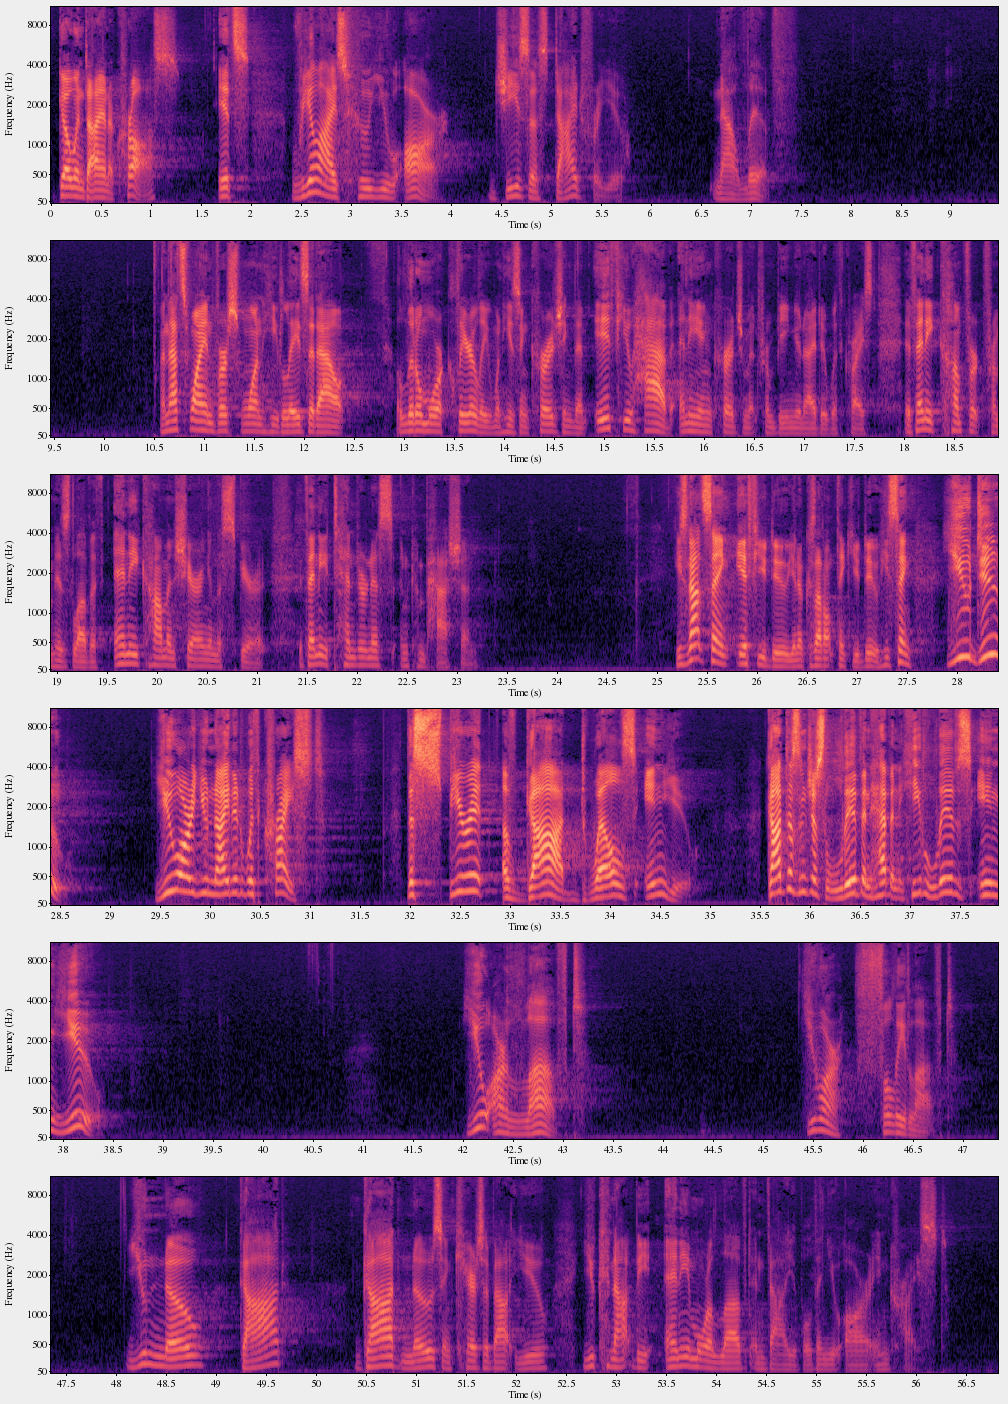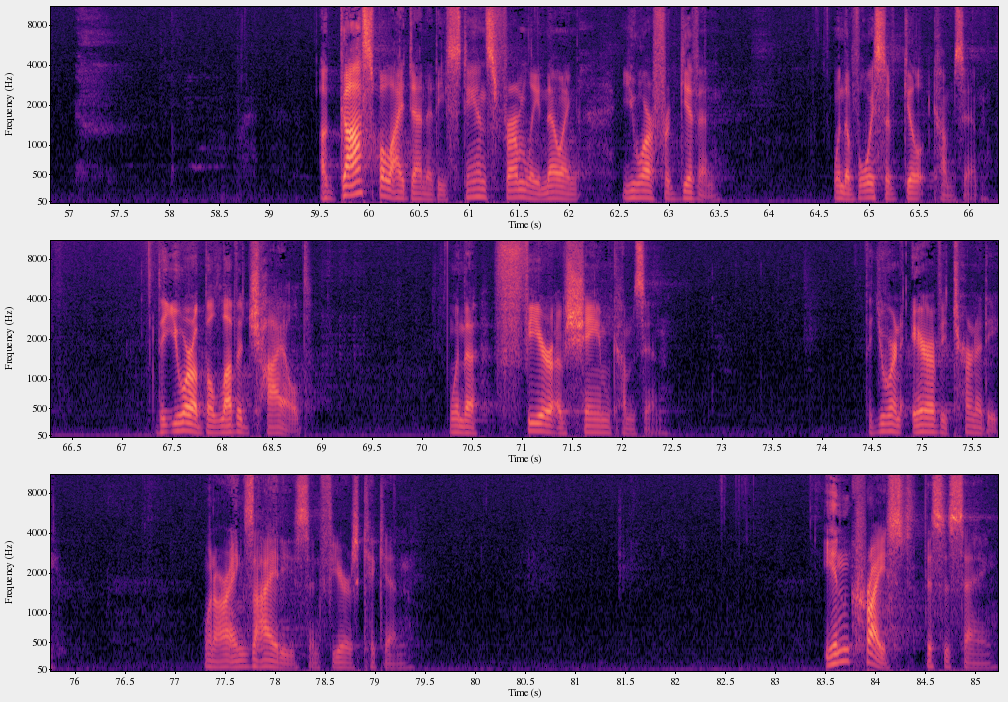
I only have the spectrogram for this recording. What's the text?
go and die on a cross. It's realize who you are. Jesus died for you. Now live. And that's why in verse 1 he lays it out a little more clearly when he's encouraging them. If you have any encouragement from being united with Christ, if any comfort from his love, if any common sharing in the Spirit, if any tenderness and compassion. He's not saying if you do, you know, because I don't think you do. He's saying you do. You are united with Christ. The Spirit of God dwells in you. God doesn't just live in heaven, He lives in you. You are loved. You are fully loved. You know God. God knows and cares about you. You cannot be any more loved and valuable than you are in Christ. A gospel identity stands firmly knowing you are forgiven when the voice of guilt comes in, that you are a beloved child when the fear of shame comes in. That you are an heir of eternity when our anxieties and fears kick in. In Christ, this is saying,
